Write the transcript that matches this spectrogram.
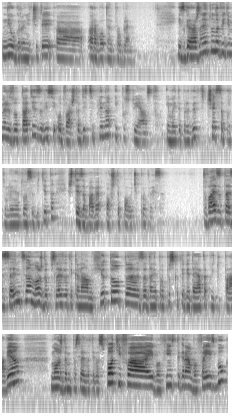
не ограничите а, работен проблем. Изграждането на видими резултати зависи от вашата дисциплина и постоянство. Имайте предвид, че съпротивлението на събитията ще забавя още повече прогреса. Това е за тази седмица. Може да последвате канала ми в YouTube, за да не пропускате видеята, които правя. Може да ме последвате в Spotify, в Instagram, в Facebook.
